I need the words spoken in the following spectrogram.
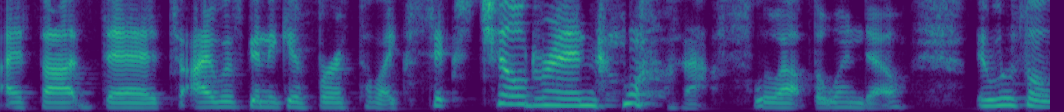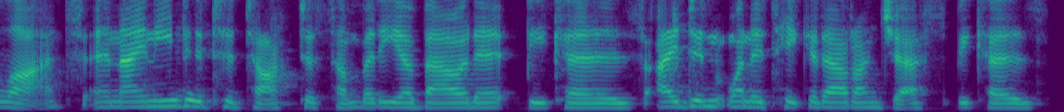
I thought that I was going to give birth to like six children. Well, that flew out the window. It was a lot. And I needed to talk to somebody about it because I didn't want to take it out on Jess because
